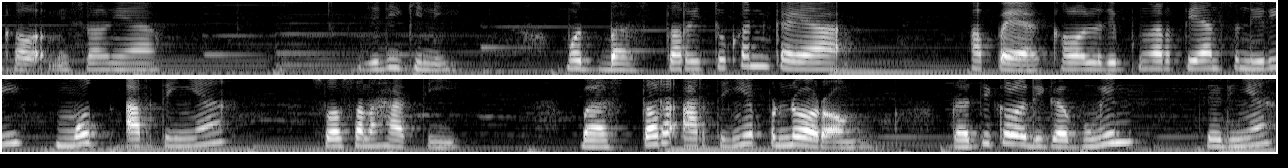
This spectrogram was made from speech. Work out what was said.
Kalau misalnya jadi gini mood buster itu kan kayak apa ya kalau dari pengertian sendiri mood artinya suasana hati. Buster artinya pendorong. Berarti kalau digabungin jadinya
